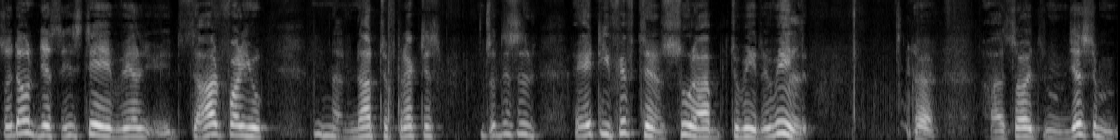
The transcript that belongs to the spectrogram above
So don't just stay where it's hard for you not to practice. So this is 85th surah to be revealed. Uh, so it's just you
